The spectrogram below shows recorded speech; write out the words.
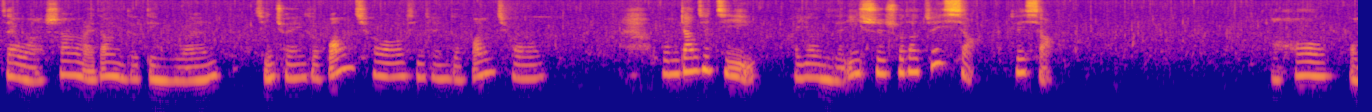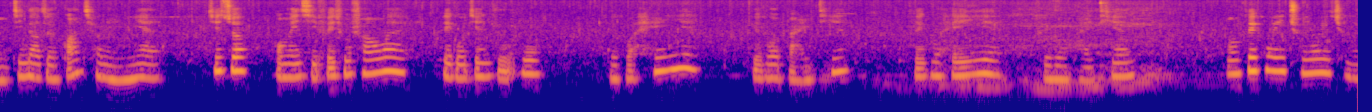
再往上来到你的顶轮，形成一个光球，形成一个光球。我们将自己还有你的意识缩到最小，最小。然后我们进到这个光球里面，接着我们一起飞出窗外，飞过建筑物，飞过黑夜，飞过白天，飞过黑夜，飞过白天。我们飞过一圈又一圈的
